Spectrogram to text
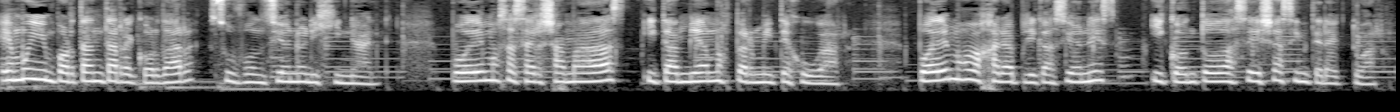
Es muy importante recordar su función original. Podemos hacer llamadas y también nos permite jugar. Podemos bajar aplicaciones y con todas ellas interactuar.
